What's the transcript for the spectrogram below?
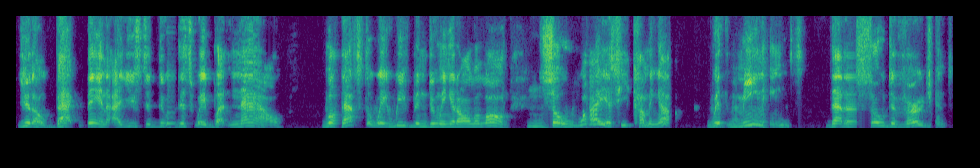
you know, back then I used to do it this way, but now, well, that's the way we've been doing it all along. Mm. So why is he coming up with right. meanings that are so divergent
